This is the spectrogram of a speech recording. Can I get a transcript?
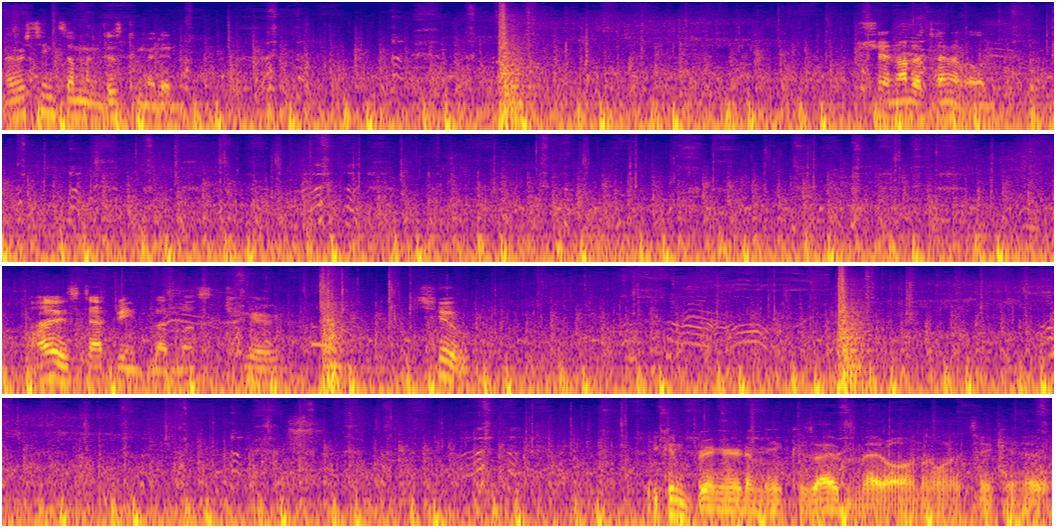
Never seen someone this committed. Shit, not a at all. Oh, it's definitely bloodlust here. Two. You can bring her to me because I have Mettle and I want to take a hit.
